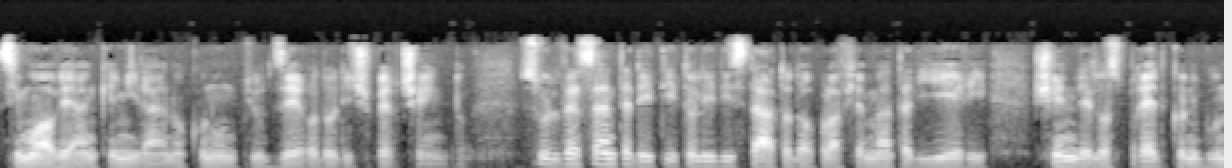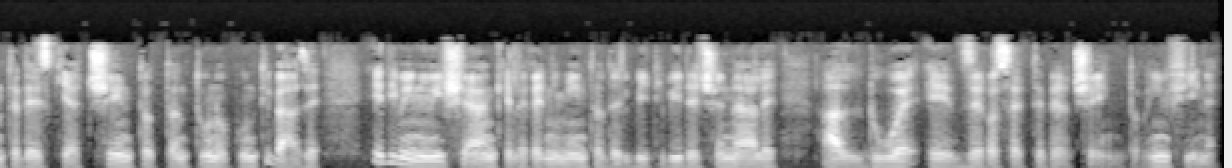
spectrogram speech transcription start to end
si muove anche Milano con un più 0,12%. Sul versante dei titoli di Stato, dopo la fiammata di ieri, scende lo spread con i Bund tedeschi a 181 punti base e diminuisce anche il rendimento del BTP decennale al 2,07%. Infine,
